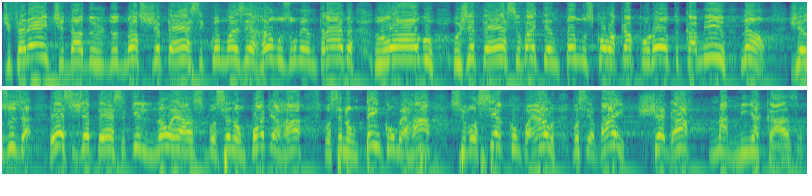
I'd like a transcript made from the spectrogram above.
Diferente da, do, do, nosso GPS, quando nós erramos uma entrada, logo o GPS vai tentando nos colocar por outro caminho. Não, Jesus, esse GPS aqui ele não erra, você não pode errar, você não tem como errar. Se você acompanhá-lo, você vai chegar na minha casa.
